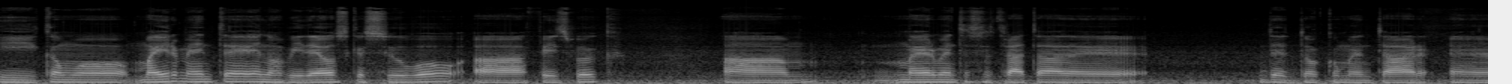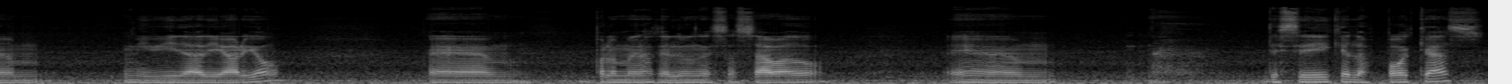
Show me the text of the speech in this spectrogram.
Y como mayormente en los videos que subo a Facebook, mayormente se trata de de documentar em, mi vida a diario, em, por lo menos de lunes a sábado. Em, decidí que los podcasts,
